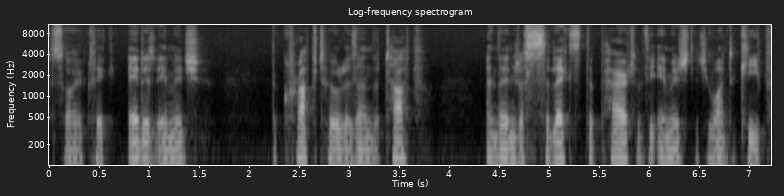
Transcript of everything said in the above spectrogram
So I click Edit Image. The crop tool is on the top. And then just select the part of the image that you want to keep.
